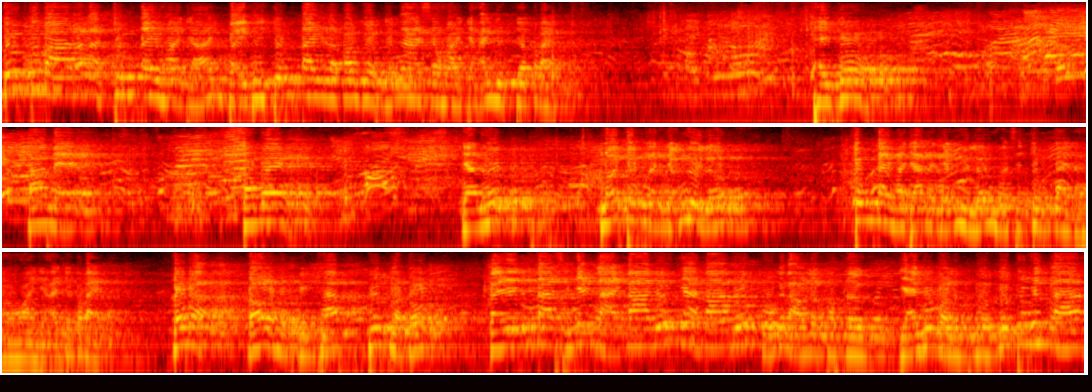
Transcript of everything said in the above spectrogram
bước thứ ba đó là chung tay hòa giải. Vậy thì chung tay là bao gồm những ai sẽ hòa giải được cho các bạn? Thầy cô. Ba mẹ nhà nước, nói chung là những người lớn, chung tay hòa giải là những người lớn, họ sẽ chung tay là hòa giải cho các bạn. Đúng không ạ? Đó là một biện pháp rất là tốt. Vậy thì chúng ta sẽ nhắc lại ba bước nha, ba bước của cái bạo lực học đường, giải quyết bạo lực học đường. Bước thứ nhất là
